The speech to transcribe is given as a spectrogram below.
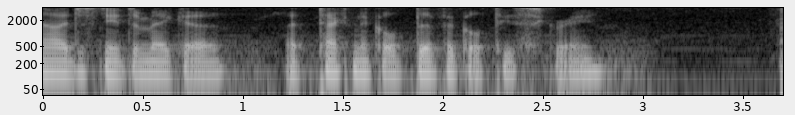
Now I just need to make a, a technical difficulty screen.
